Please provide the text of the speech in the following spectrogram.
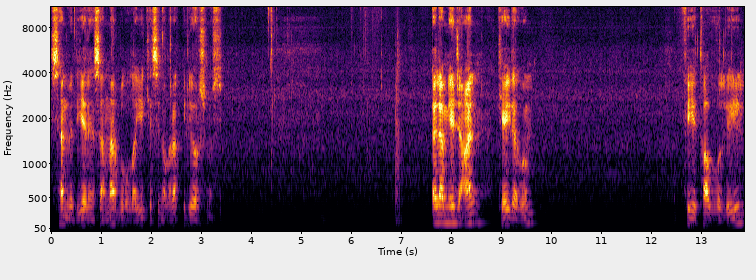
sen ve diğer insanlar bu olayı kesin olarak biliyorsunuz. Elem yec'al keydehum fi tavlil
